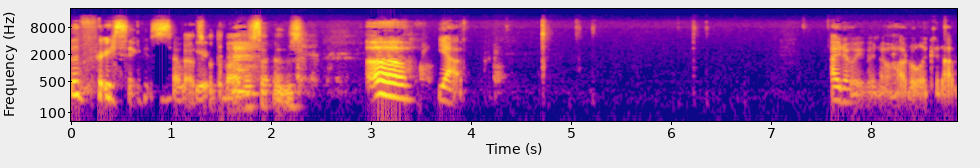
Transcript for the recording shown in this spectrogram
the phrasing is so That's weird. what the Bible says. Oh, uh, yeah. I don't even know how to look it up.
